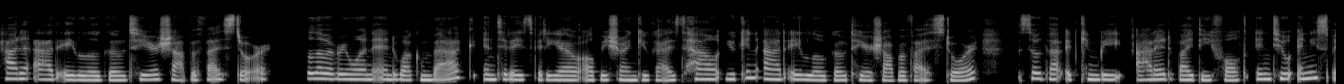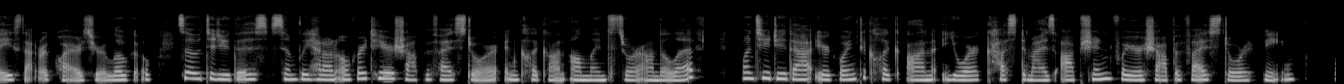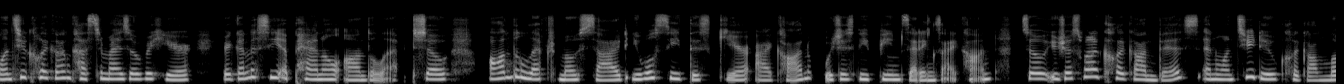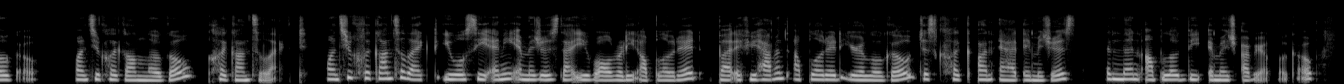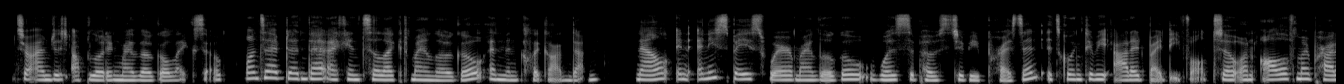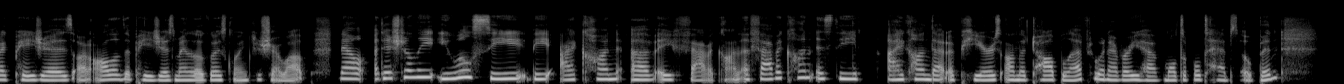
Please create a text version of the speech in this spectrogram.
how to add a logo to your Shopify store. Hello everyone and welcome back. In today's video, I'll be showing you guys how you can add a logo to your Shopify store so that it can be added by default into any space that requires your logo. So to do this, simply head on over to your Shopify store and click on online store on the left. Once you do that, you're going to click on your customize option for your Shopify store theme. Once you click on customize over here, you're going to see a panel on the left. So on the leftmost side, you will see this gear icon, which is the theme settings icon. So you just want to click on this. And once you do, click on logo. Once you click on logo, click on select. Once you click on select, you will see any images that you've already uploaded. But if you haven't uploaded your logo, just click on add images and then upload the image of your logo. So I'm just uploading my logo like so. Once I've done that, I can select my logo and then click on done. Now, in any space where my logo was supposed to be present, it's going to be added by default. So on all of my product pages, on all of the pages, my logo is going to show up. Now, additionally, you will see the icon of a favicon. A favicon is the icon that appears on the top left whenever you have multiple tabs open.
